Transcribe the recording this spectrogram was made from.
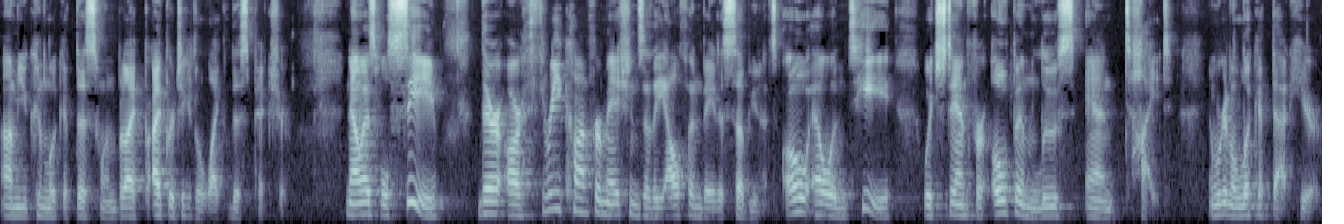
um, you can look at this one, but I, I particularly like this picture. Now, as we'll see, there are three conformations of the alpha and beta subunits, O, L, and T, which stand for open, loose, and tight. And we're going to look at that here.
